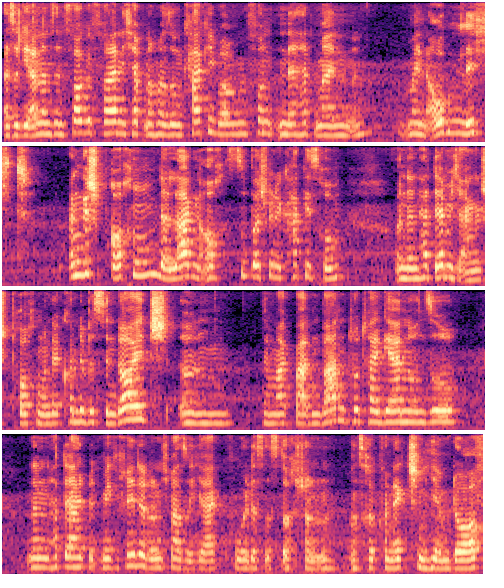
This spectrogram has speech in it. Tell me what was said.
Also die anderen sind vorgefahren. Ich habe nochmal so einen Kaki-Baum gefunden, der hat mein, mein Augenlicht angesprochen. Da lagen auch super schöne Kakis rum. Und dann hat der mich angesprochen und er konnte ein bisschen Deutsch. Ähm, der mag Baden-Baden total gerne und so. Und dann hat er halt mit mir geredet und ich war so, ja cool, das ist doch schon unsere Connection hier im Dorf.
